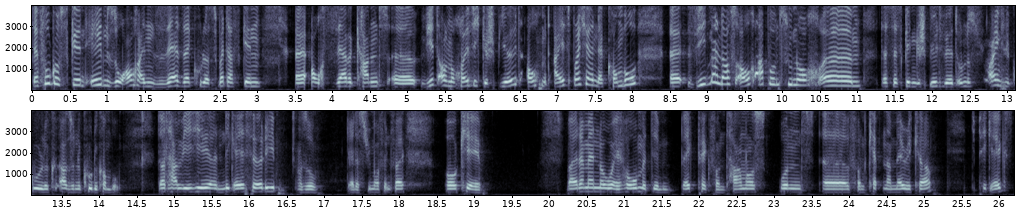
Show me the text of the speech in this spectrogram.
Der Fokus-Skin ebenso auch ein sehr, sehr cooler Sweater-Skin, äh, auch sehr bekannt, äh, wird auch noch häufig gespielt, auch mit Eisbrecher in der Combo. Äh, sieht man das auch ab und zu noch, ähm, dass der Skin gespielt wird und ist eigentlich eine coole, also eine coole Combo. Dort haben wir hier Nick A30, also geiler Stream auf jeden Fall. Okay. Spider-Man No Way Home mit dem Backpack von Thanos und äh, von Captain America, die Pickaxe.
